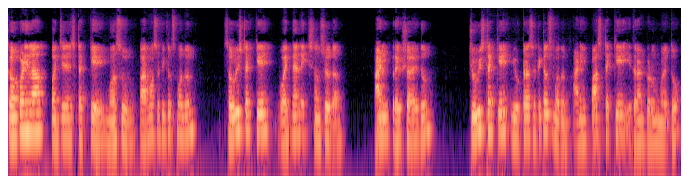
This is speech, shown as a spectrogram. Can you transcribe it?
कंपनीला पंचेचाळीस टक्के महसूल फार्मास्युटिकल्समधून सव्वीस टक्के वैज्ञानिक संशोधन आणि प्रयोगशाळेतून चोवीस टक्के न्यूट्रास्युटिकल्स मधून आणि पाच टक्के इतरांकडून मिळतो.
